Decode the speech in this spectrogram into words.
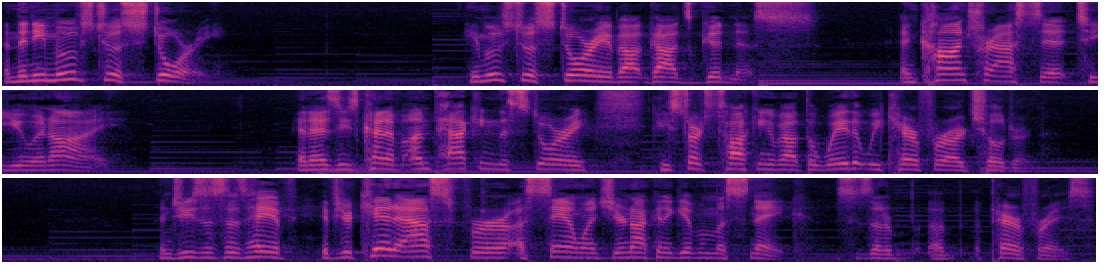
And then he moves to a story he moves to a story about God's goodness and contrasts it to you and I. And as he's kind of unpacking the story, he starts talking about the way that we care for our children. And Jesus says, Hey, if, if your kid asks for a sandwich, you're not going to give him a snake. This is a, a, a paraphrase.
